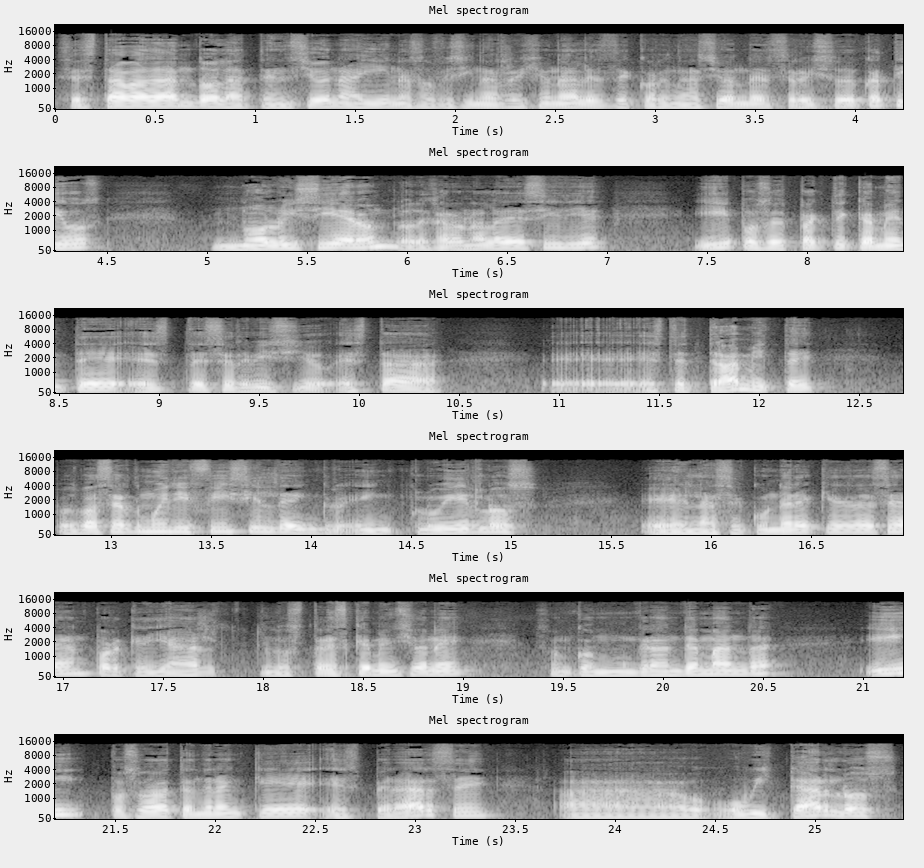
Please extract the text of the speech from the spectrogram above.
se estaba dando la atención ahí en las oficinas regionales de coordinación de servicios educativos, no lo hicieron, lo dejaron a la desidia y pues es prácticamente este servicio, esta, eh, este trámite pues va a ser muy difícil de incluirlos en la secundaria que desean porque ya los tres que mencioné son con gran demanda y pues ahora tendrán que esperarse a ubicarlos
